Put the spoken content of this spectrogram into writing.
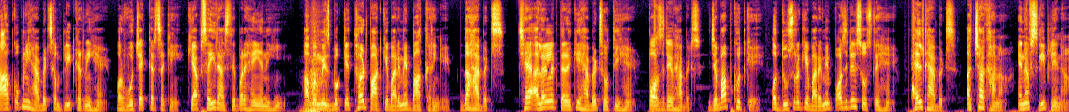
आपको अपनी हैबिट्स कंप्लीट करनी है और वो चेक कर सके कि आप सही रास्ते पर हैं या नहीं। अब हम इस बुक के थर्ड पार्ट के बारे में बात करेंगे। द हैबिट्स छह अलग अलग तरह की हैबिट्स होती हैं। पॉजिटिव हैबिट्स जब आप खुद के और दूसरों के बारे में पॉजिटिव सोचते हैं हेल्थ हैबिट्स अच्छा खाना इनफ स्लीप लेना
